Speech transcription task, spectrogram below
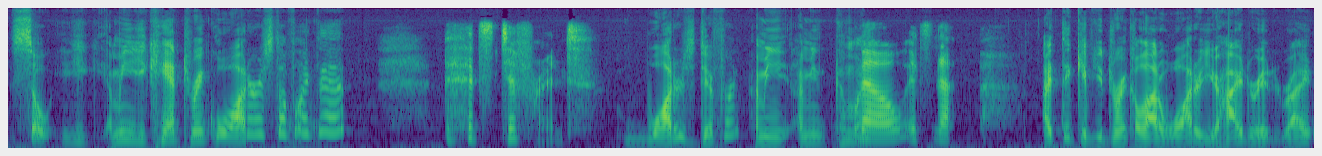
so you, I mean, you can't drink water and stuff like that. It's different. Water's different. I mean, I mean, come on. No, it's not. I think if you drink a lot of water, you're hydrated, right?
